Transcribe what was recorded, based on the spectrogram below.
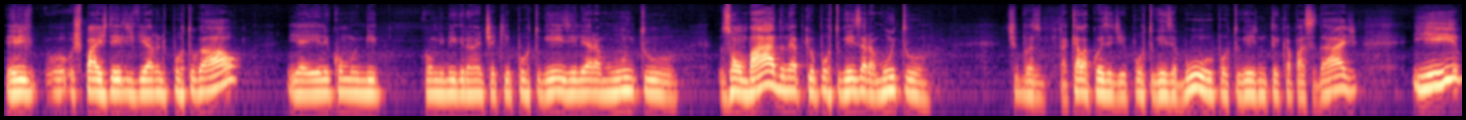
ele. Os pais deles vieram de Portugal, e aí ele, como, como imigrante aqui português, ele era muito zombado, né? Porque o português era muito. Tipo, aquela coisa de português é burro, português não tem capacidade. E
